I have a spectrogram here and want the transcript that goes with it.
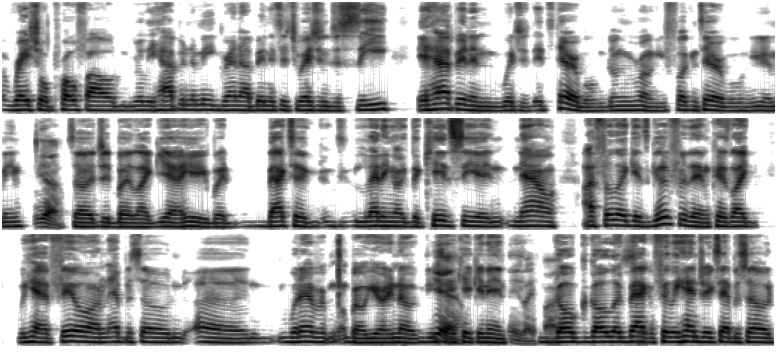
racial profile really happened to me. Granted, I've been in situations to see it happen, and which is, it's terrible. Don't get me wrong, you fucking terrible. You know what I mean? Yeah. So, it just, but like, yeah, I hear you. But back to letting like, the kids see it now, I feel like it's good for them because like we had Phil on episode uh whatever, bro. You already know. You Yeah. kicking in. He's like five. Go go look back at Philly Hendrix episode.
